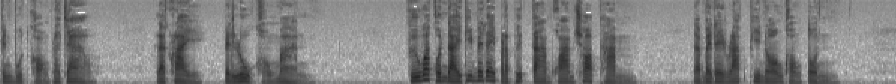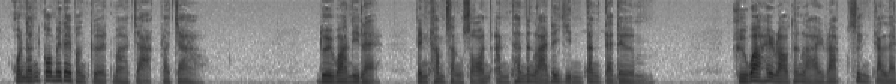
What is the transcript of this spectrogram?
เป็นบุตรของพระเจ้า และใครเป็นลูกของมารคือว่าคนใดที่ไม่ได้ประพฤติตามความชอบธรรม และไม่ได้รักพี่น้องของตน คนนั้นก็ไม่ได้บังเกิดมาจากพระเจ้า ด้วยว่านี่แหละ เป็นคำสั่งสอนอันท่านทั้งหลายได้ยินตั้งแต่เดิม คือว่าให้เราทั้งหลายรักซึ่งกันและ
